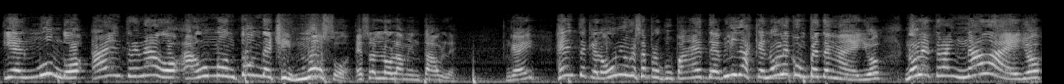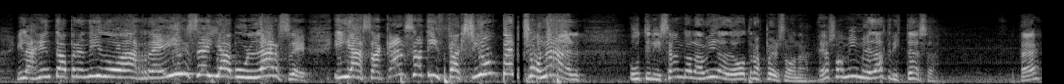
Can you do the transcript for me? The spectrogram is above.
y el mundo ha entrenado a un montón de chismosos. Eso es lo lamentable. ¿Okay? Gente que lo único que se preocupan es de vidas que no le competen a ellos, no le traen nada a ellos, y la gente ha aprendido a reírse y a burlarse y a sacar satisfacción personal utilizando la vida de otras personas. Eso a mí me da tristeza. ¿eh?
